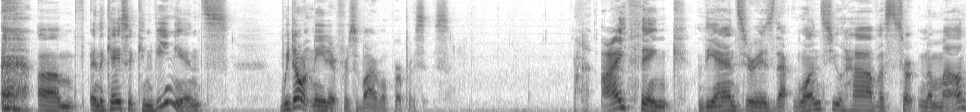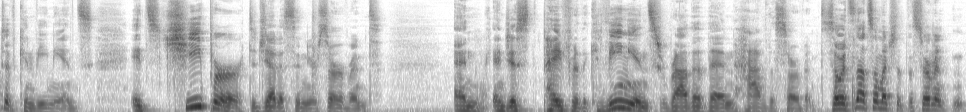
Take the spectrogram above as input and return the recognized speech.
um, in the case of convenience, we don't need it for survival purposes. I think the answer is that once you have a certain amount of convenience, it's cheaper to jettison your servant and and just pay for the convenience rather than have the servant. So it's not so much that the servant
